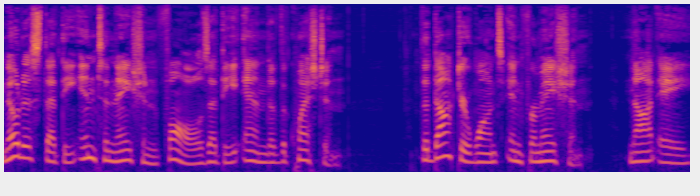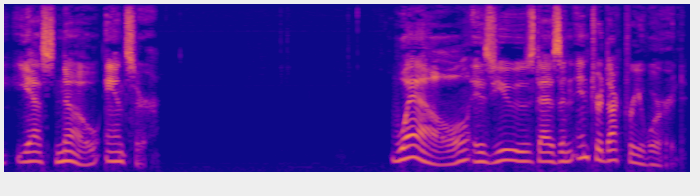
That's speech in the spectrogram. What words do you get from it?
Notice that the intonation falls at the end of the question. The doctor wants information, not a yes-no answer. Well is used as an introductory word.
